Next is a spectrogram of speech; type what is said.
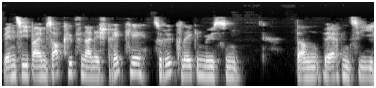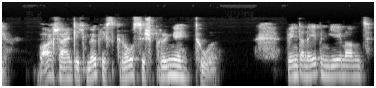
Wenn Sie beim Sackhüpfen eine Strecke zurücklegen müssen, dann werden Sie wahrscheinlich möglichst große Sprünge tun. Wenn daneben jemand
